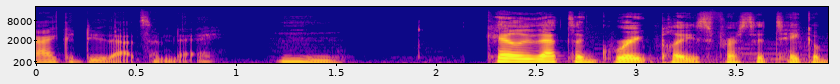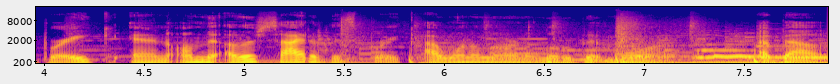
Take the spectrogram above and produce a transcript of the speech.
I could do that someday. Hmm. Kaley, that's a great place for us to take a break. And on the other side of this break, I want to learn a little bit more about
